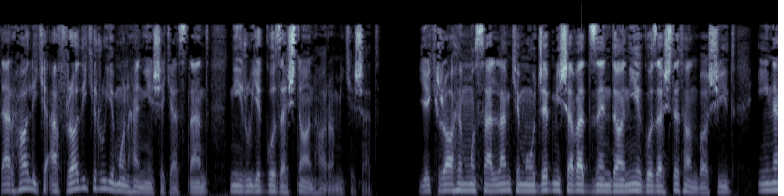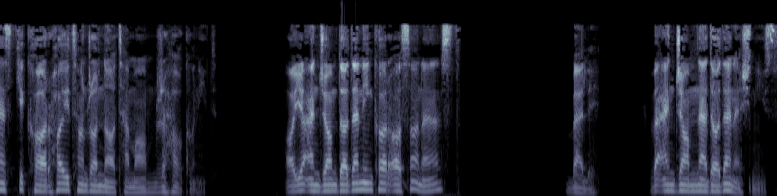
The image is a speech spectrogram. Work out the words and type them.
در حالی که افرادی که روی منحنی شکستند نیروی گذشته آنها را می‌کشد. یک راه مسلم که موجب می شود زندانی گذشتهتان باشید این است که کارهایتان را ناتمام رها کنید. آیا انجام دادن این کار آسان است؟ بله و انجام ندادنش نیز.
